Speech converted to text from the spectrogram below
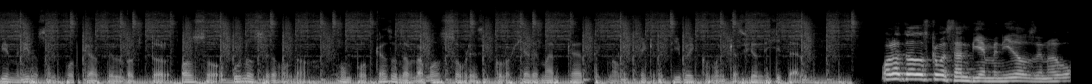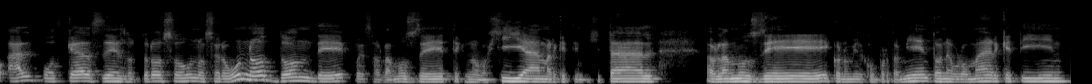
Bienvenidos al podcast del Dr. Oso 101, un podcast donde hablamos sobre psicología de marca, tecnología creativa y comunicación digital. Hola a todos, ¿cómo están? Bienvenidos de nuevo al podcast del Dr. Oso 101, donde pues hablamos de tecnología, marketing digital, hablamos de economía del comportamiento, neuromarketing,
